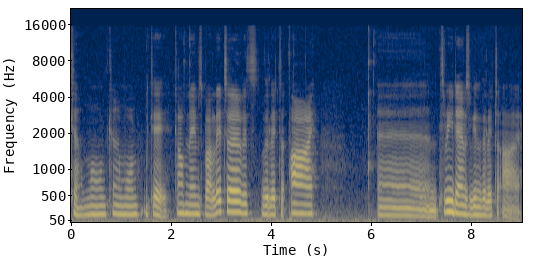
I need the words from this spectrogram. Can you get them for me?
Come on, come on. Okay, count names by letter. That's the letter I. And three dams begin with the letter I.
